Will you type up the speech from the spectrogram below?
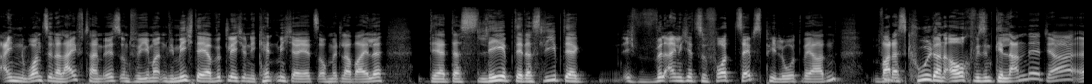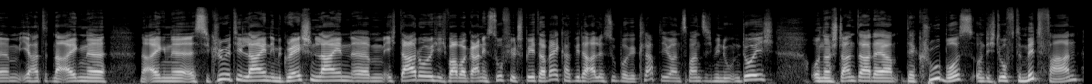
ein Once in a Lifetime ist und für jemanden wie mich, der ja wirklich, und ihr kennt mich ja jetzt auch mittlerweile, der das lebt, der das liebt, der ich will eigentlich jetzt sofort selbst Pilot werden. War das cool dann auch? Wir sind gelandet, ja. Ähm, ihr hattet eine eigene, eine eigene Security Line, Immigration Line. Ähm, ich dadurch, ich war aber gar nicht so viel später weg, hat wieder alles super geklappt. Ich war in 20 Minuten durch und dann stand da der, der Crewbus und ich durfte mitfahren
